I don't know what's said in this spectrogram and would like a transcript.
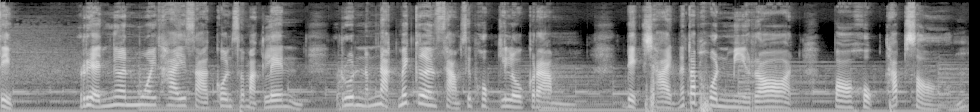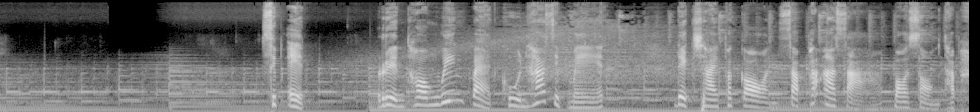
10. เหรียญเงินมวยไทยสากลสมัครเล่น รุ่นน้ำหนักไม่เกิน 36 กิโลกรัม เด็กชายนัทพลมีรอดป .6 ทับ2 11. เหรียญทองวิ่ง 8 คูณ 50 เมตร เด็กชายพกรสัพพอาสาป .2 ทับ5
